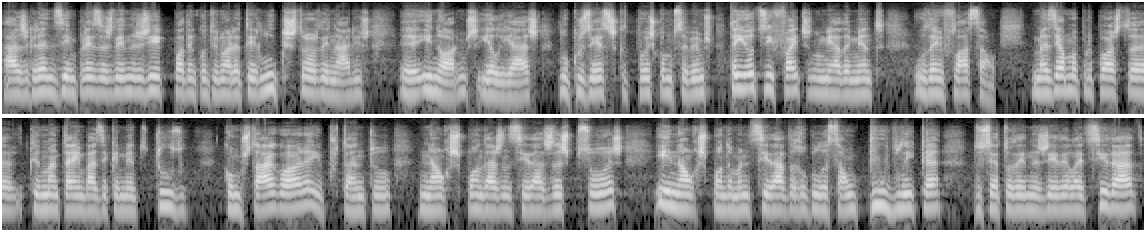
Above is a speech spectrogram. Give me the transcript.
às grandes empresas de energia que podem continuar a ter lucros extraordinários, eh, enormes, e aliás, lucros esses que depois, como sabemos, têm outros efeitos, nomeadamente o da inflação. Mas é uma proposta que mantém basicamente tudo como está agora e, portanto, não responde às necessidades das pessoas e não responde a uma necessidade de regulação pública do setor da energia e da eletricidade.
